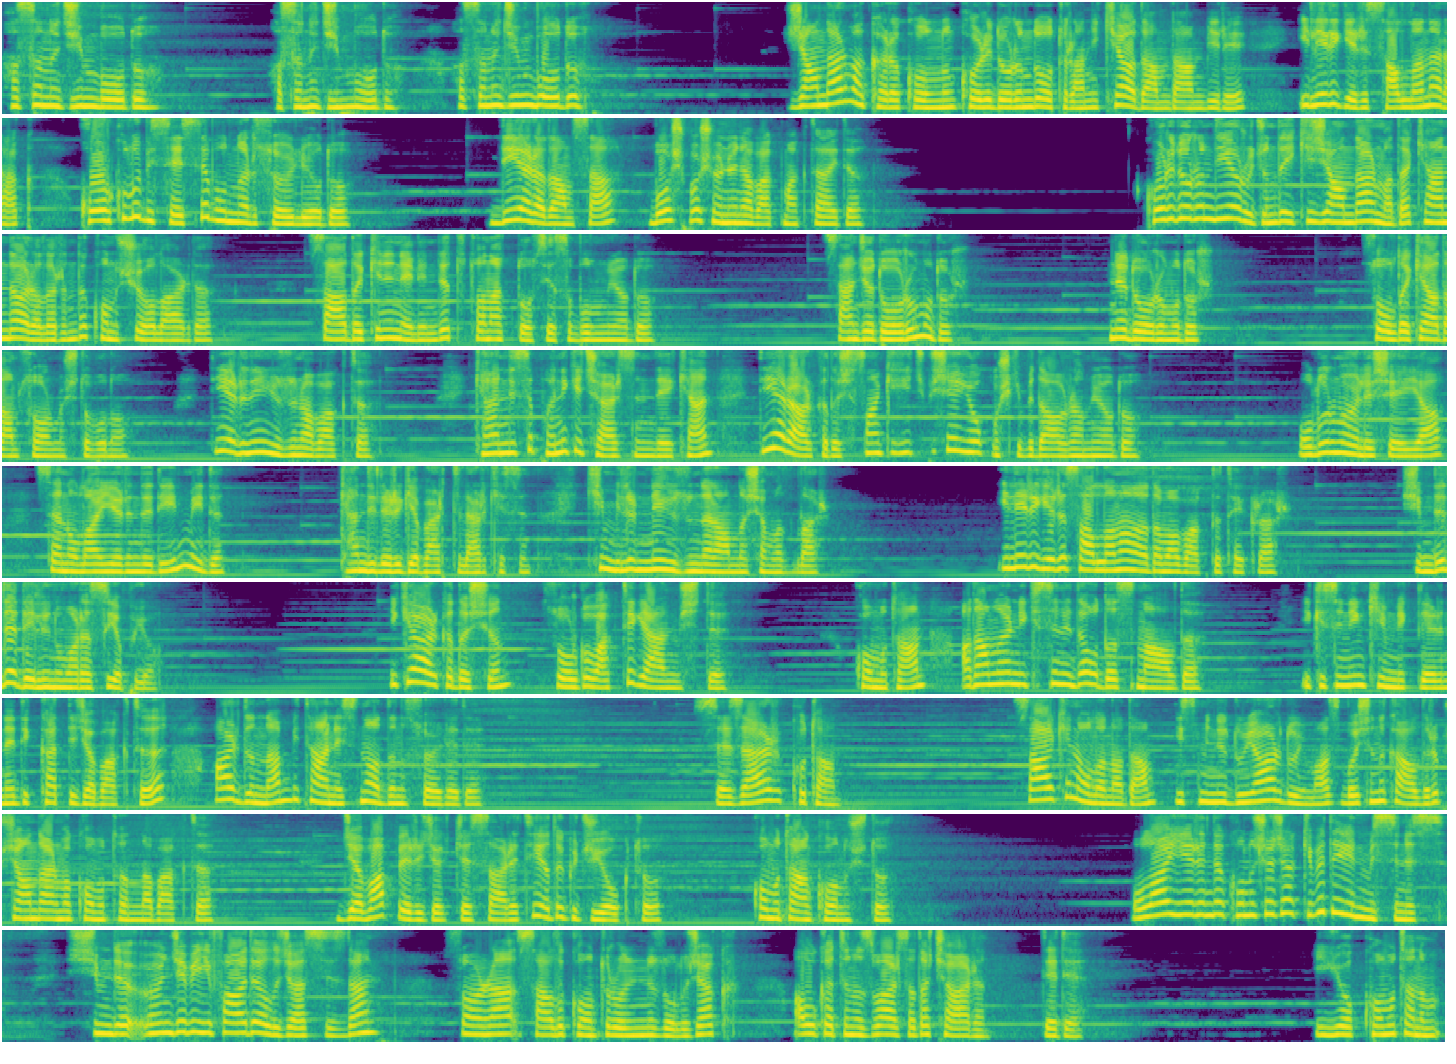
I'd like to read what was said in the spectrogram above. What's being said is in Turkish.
Hasan'ı cin boğdu. Hasan'ı cin boğdu. Hasan'ı cin boğdu. Jandarma karakolunun koridorunda oturan iki adamdan biri ileri geri sallanarak korkulu bir sesle bunları söylüyordu. Diğer adamsa boş boş önüne bakmaktaydı. Koridorun diğer ucunda iki jandarma da kendi aralarında konuşuyorlardı. Sağdakinin elinde tutanak dosyası bulunuyordu. Sence doğru mudur? Ne doğru mudur? Soldaki adam sormuştu bunu. Diğerinin yüzüne baktı. Kendisi panik içerisindeyken diğer arkadaşı sanki hiçbir şey yokmuş gibi davranıyordu. Olur mu öyle şey ya? Sen olay yerinde değil miydin? Kendileri geberttiler kesin. Kim bilir ne yüzünden anlaşamadılar. İleri geri sallanan adama baktı tekrar. Şimdi de deli numarası yapıyor. İki arkadaşın sorgu vakti gelmişti. Komutan adamların ikisini de odasına aldı. İkisinin kimliklerine dikkatlice baktı, ardından bir tanesinin adını söyledi. Sezer Kutan. Sakin olan adam ismini duyar duymaz başını kaldırıp jandarma komutanına baktı. Cevap verecek cesareti ya da gücü yoktu. Komutan konuştu. Olay yerinde konuşacak gibi değilmişsiniz. Şimdi önce bir ifade alacağız sizden. Sonra sağlık kontrolünüz olacak. Avukatınız varsa da çağırın, dedi. Yok komutanım,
